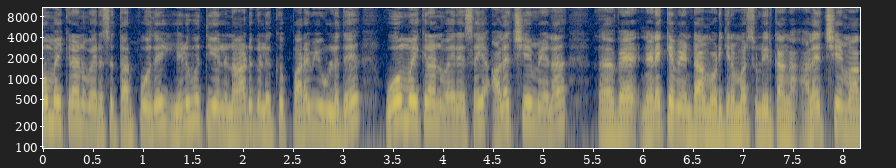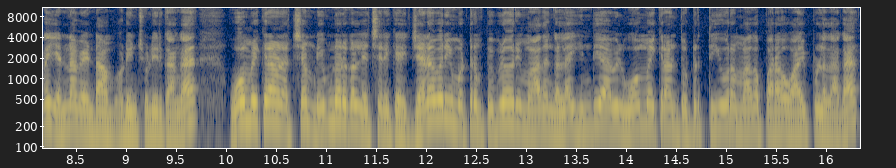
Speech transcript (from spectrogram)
ஓமைக்ரான் வைரஸ் தற்போது எழுபத்தி ஏழு நாடுகளுக்கு பரவி உள்ளது ஓமைக்ரான் வைரஸை அலட்சியம் என வே- நினைக்க வேண்டாம் அப்படிங்கிற மாதிரி சொல்லியிருக்காங்க. அலட்சியமாக எண்ண வேண்டாம் அப்படின்னு சொல்லியிருக்காங்க. ஓமைக்ரான் அச்சம் நிபுணர்கள் எச்சரிக்கை. ஜனவரி மற்றும் பிப்ரவரி மாதங்களில் இந்தியாவில் ஓமைக்ரான் தொற்று தீவிரமாக பரவ வாய்ப்புள்ளதாக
